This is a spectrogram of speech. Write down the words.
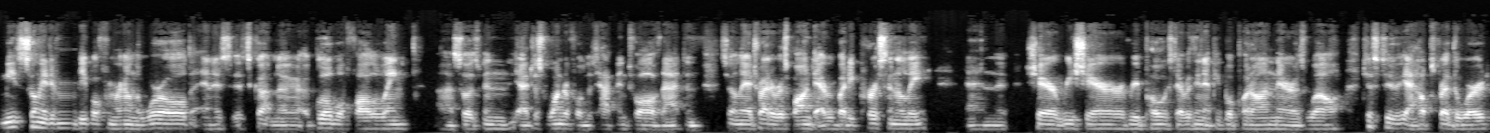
meet so many different people from around the world, and it's it's gotten a, a global following. Uh, so it's been yeah, just wonderful to tap into all of that. And certainly, I try to respond to everybody personally and share, reshare, repost everything that people put on there as well, just to yeah help spread the word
